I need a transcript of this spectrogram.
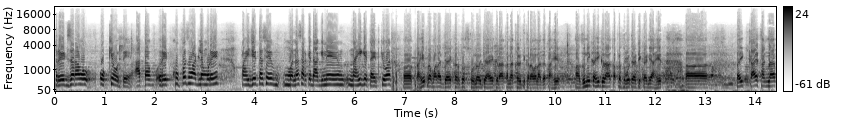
रेट जरा ओके होते. आता रेट खूपच वाढल्यामुळे पाहिजे तसे मनासारखे दागिने नाही घेता येत किंवा काही प्रमाणात जे आहे खरं तर सोनं जे आहे ग्राहकांना खरेदी करावं लागत आहे. अजूनही काही ग्राहक आपल्यासोबत या ठिकाणी आहेत. ताई काय सांगणार?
